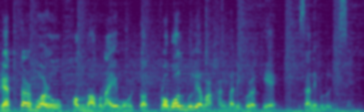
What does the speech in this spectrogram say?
গ্ৰেপ্তাৰ হোৱাৰো সম্ভাৱনা এই মুহূৰ্তত প্ৰবল বুলি আমাৰ সাংবাদিকগৰাকীয়ে জানিবলৈ দিছে।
